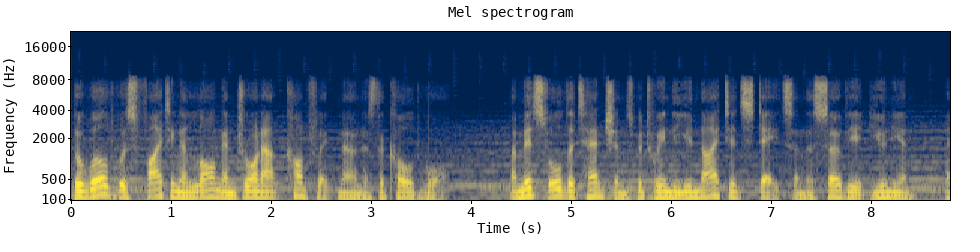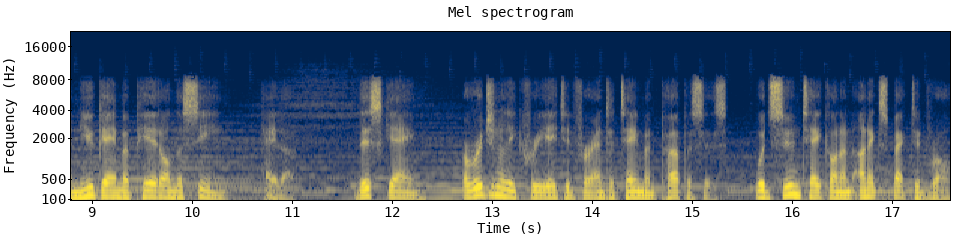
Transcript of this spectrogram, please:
the world was fighting a long and drawn out conflict known as the Cold War. Amidst all the tensions between the United States and the Soviet Union, a new game appeared on the scene Halo. This game, originally created for entertainment purposes, would soon take on an unexpected role.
